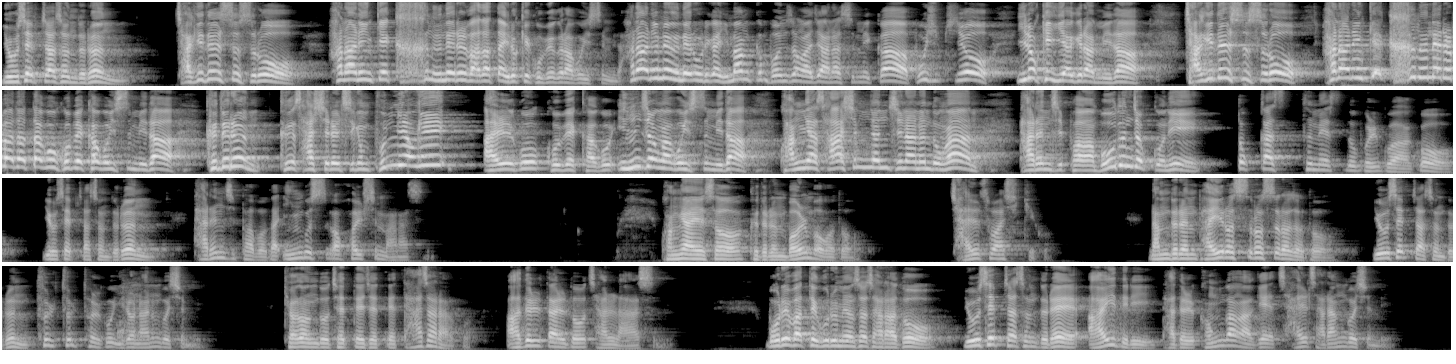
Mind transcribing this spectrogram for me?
요셉 자손들은 자기들 스스로 하나님께 큰 은혜를 받았다 이렇게 고백을 하고 있습니다. 하나님의 은혜로 우리가 이만큼 번성하지 않았습니까? 보십시오. 이렇게 이야기를 합니다. 자기들 스스로 하나님께 큰 은혜를 받았다고 고백하고 있습니다. 그들은 그 사실을 지금 분명히 알고 고백하고 인정하고 있습니다. 광야 40년 지나는 동안 다른 지파와 모든 조건이 똑같음에도 불구하고 요셉 자손들은 다른 지파보다 인구수가 훨씬 많았습니다. 광야에서 그들은 뭘 먹어도 잘 소화시키고 남들은 바이러스로 쓰러져도 요셉 자손들은 툴툴 털고 일어나는 것입니다. 결혼도 제때제때 다 잘하고 아들, 딸도 잘 낳았습니다. 모래밭에 구르면서 자라도 요셉 자손들의 아이들이 다들 건강하게 잘 자란 것입니다.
